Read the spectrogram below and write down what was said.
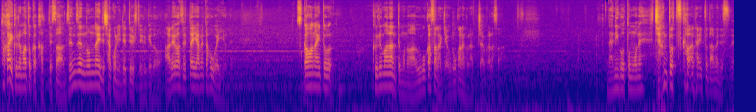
高い車とか買ってさ全然乗んないで車庫に出てる人いるけどあれは絶対やめた方がいいよね。使わないと車なんてものは動かさなきゃ動かなくなっちゃうからさ。何事もねちゃんと使わないとダメですね、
